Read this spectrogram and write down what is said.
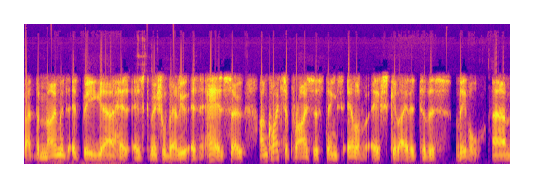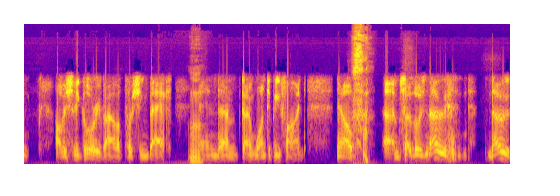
But the moment it be uh, has, has, commercial value, it has. So I'm quite surprised this thing's ele- escalated to this level. Um, obviously, Gloriavale are pushing back mm. and um, don't want to be fined. Now, um, so there was no no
